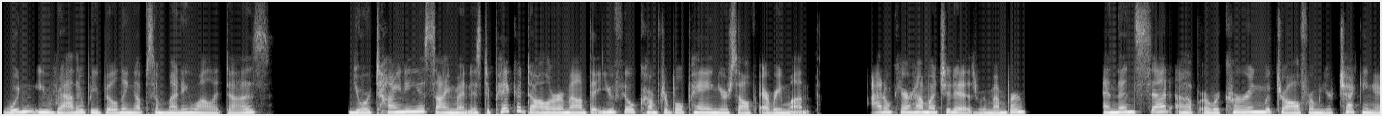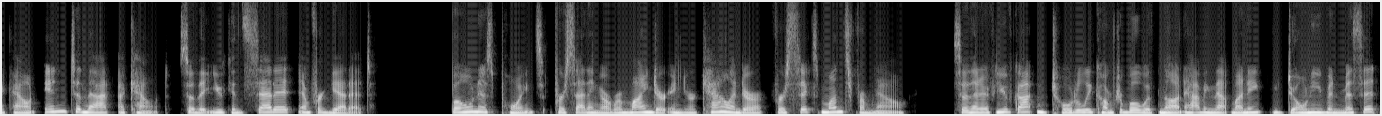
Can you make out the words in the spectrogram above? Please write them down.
Wouldn't you rather be building up some money while it does? Your tiny assignment is to pick a dollar amount that you feel comfortable paying yourself every month. I don't care how much it is, remember? And then set up a recurring withdrawal from your checking account into that account so that you can set it and forget it. Bonus points for setting a reminder in your calendar for six months from now so that if you've gotten totally comfortable with not having that money, don't even miss it,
